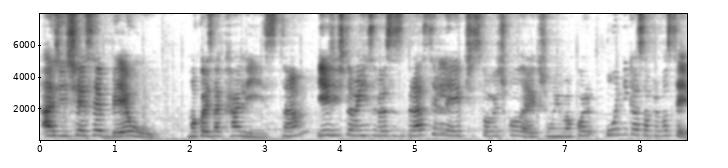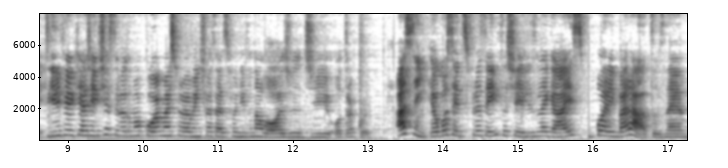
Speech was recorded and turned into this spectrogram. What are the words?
A gente recebeu uma coisa da Calista. E a gente também recebeu esses braceletes Covet Collection em uma cor única só pra você. Significa que a gente recebeu de uma cor, mas provavelmente vai estar disponível na loja de outra cor. Assim, eu gostei dos presentes, achei eles legais, porém baratos, né?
